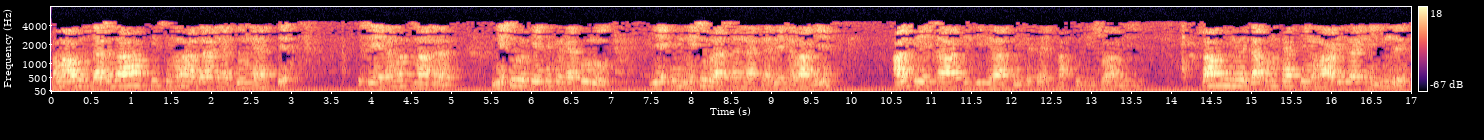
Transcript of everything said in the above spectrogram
මම අවුරුදු දසදහක් තිස්සේ මහා දානයක් දුන්නේ නැත්තේ එසේ නමුත් මම නිසුරු කේතක වැපුරු යකින් නිසුරු අසන්නක් ලැබෙන වගේ අල්පේශාති දීයාත්මිකයි පස්තුනි ස්වාමීනි. ස්වාමීන් වහන්සේ දකුණු පැත්තෙන් වාඩිලා ඉන්න ඉන්ද්‍රක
